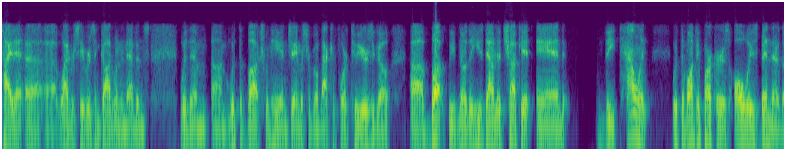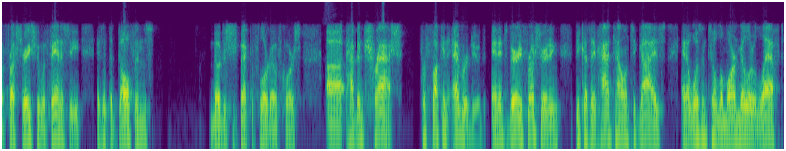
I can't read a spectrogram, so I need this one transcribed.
tight uh, uh, wide receivers in Godwin and Evans with him um, with the Bucs when he and Jameis were going back and forth two years ago. Uh, but we know that he's down to chuck it, and the talent with DeVante Parker has always been there. The frustration with fantasy is that the Dolphins, no disrespect to Florida, of course, uh, have been trash for fucking ever, dude. And it's very frustrating because they've had talented guys, and it wasn't until Lamar Miller left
